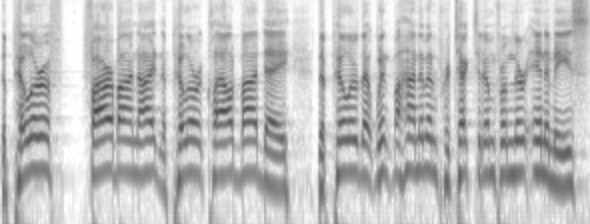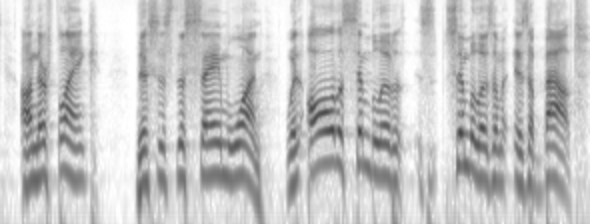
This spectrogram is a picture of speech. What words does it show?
the pillar of fire by night and the pillar of cloud by day, the pillar that went behind them and protected them from their enemies on their flank. This is the same one. With all the symbolism is about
